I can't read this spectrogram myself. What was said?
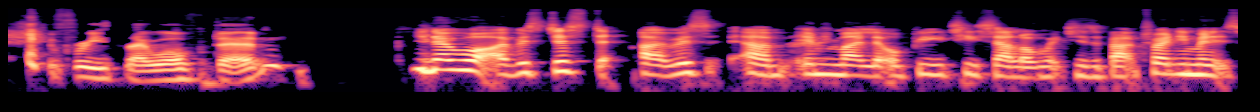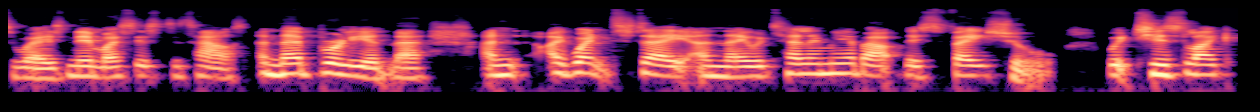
every so often. You know what? I was just I was um, in my little beauty salon, which is about twenty minutes away. It's near my sister's house, and they're brilliant there. And I went today, and they were telling me about this facial, which is like,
